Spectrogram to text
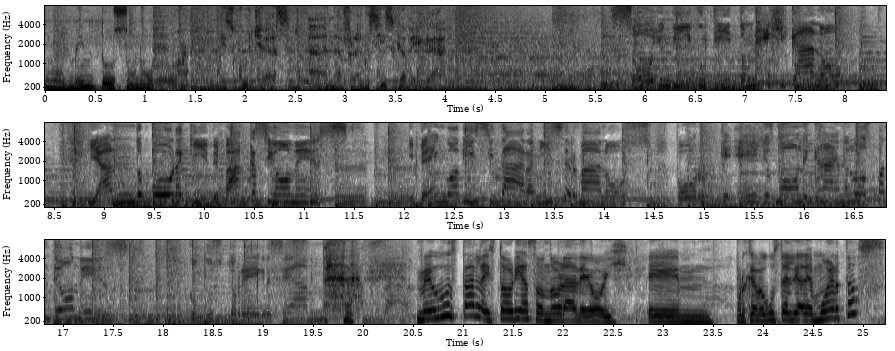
Momento sonoro. Escuchas a Ana Francisca Vega. Soy un difuntito mexicano y ando por aquí de vacaciones y vengo a visitar a mis hermanos porque ellos no le caen a los panteones. Con gusto regresé a mi casa. Me gusta la historia sonora de hoy, em, porque me gusta el Día de Muertos.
